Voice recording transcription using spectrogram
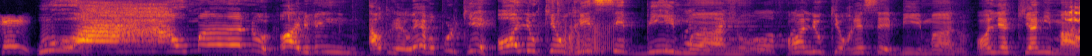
sei. Uau, mano! Ó, ele vem em alto relevo, por quê? Olha o que eu recebi, Que mano. Olha o que eu recebi, mano. Olha que animal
